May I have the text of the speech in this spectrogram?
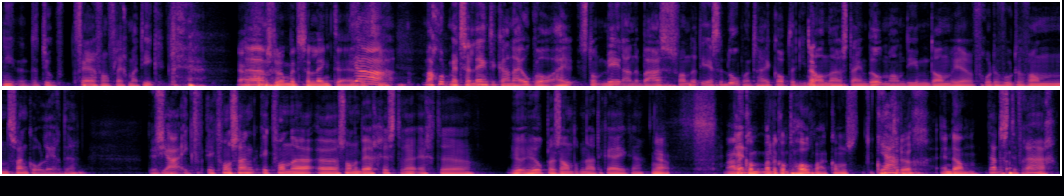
hij is niet, natuurlijk ver van flegmatiek. Ja, dat komt Ehm, misschien ook met zijn lengte. hè, Ja, hij- maar goed, met zijn lengte kan hij ook wel. Hij stond meer aan de basis van het eerste doelpunt. Hij kopte die Ja. bal naar Stijn Bultman, die hem dan weer voor de voeten van Sanko legde. Dus ja, ik, ik vond, San, ik vond eh, eh, Sonnenberg gisteren echt eh, heel, heel plezant om naar te kijken. ja. Maar, En- dan komt, maar dan komt Hoogma komt, komt Ja. terug. En dan? Dat is de vraag.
